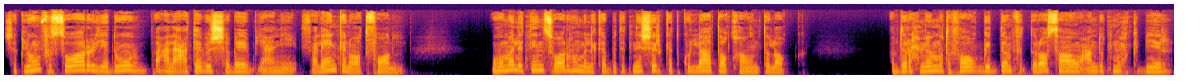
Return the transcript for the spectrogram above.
شكلهم في الصور يدوب على أعتاب الشباب يعني فعليا كانوا أطفال. وهما الاتنين صورهم اللي كانت بتتنشر كانت كلها طاقة وانطلاق. عبد الرحمن متفوق جدا في الدراسة وعنده طموح كبير.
